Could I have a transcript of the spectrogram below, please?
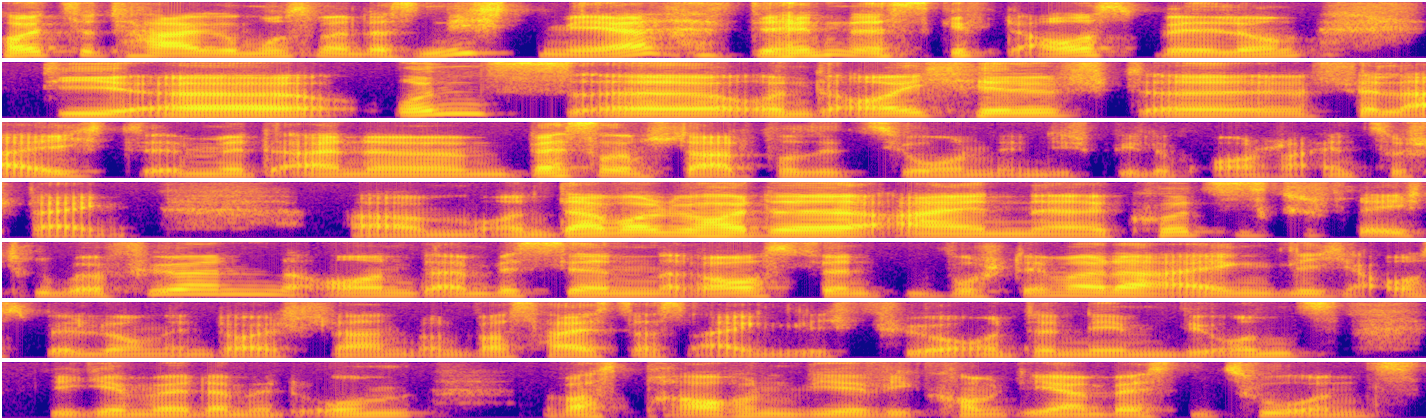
Heutzutage muss man das nicht mehr, denn es gibt Ausbildung, die äh, uns äh, und euch hilft, äh, vielleicht mit einer besseren Startposition in die Spielebranche einzusteigen. Ähm, und da wollen wir heute ein äh, kurzes Gespräch drüber führen und ein bisschen rausfinden, wo stehen wir da eigentlich, Ausbildung in Deutschland und was heißt das eigentlich für Unternehmen wie uns? Wie gehen wir damit um? Was brauchen wir? Wie kommt ihr am besten zu uns?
